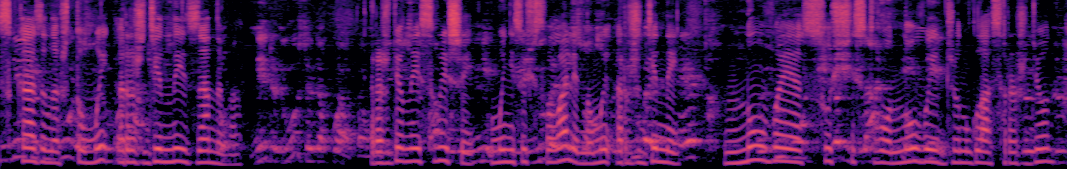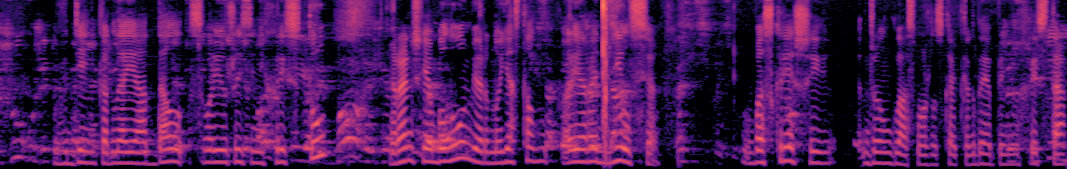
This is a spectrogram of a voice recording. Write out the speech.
сказано, что мы рождены заново. Рожденные свыше. Мы не существовали, но мы рождены. Новое существо, новый Джон Глаз рожден в день, когда я отдал свою жизнь Христу. Раньше я был умер, но я стал, я родился, воскресший Джон Глаз, можно сказать, когда я принял Христа.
